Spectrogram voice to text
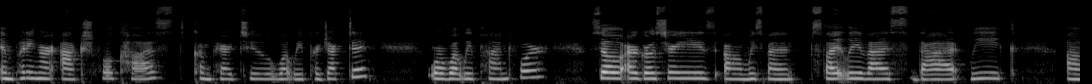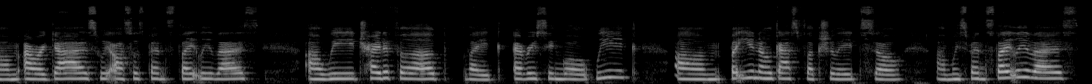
inputting our actual cost compared to what we projected or what we planned for. So our groceries, um, we spent slightly less that week. Um, our gas, we also spent slightly less. Uh, we try to fill up like every single week, um, but you know, gas fluctuates. So um, we spent slightly less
